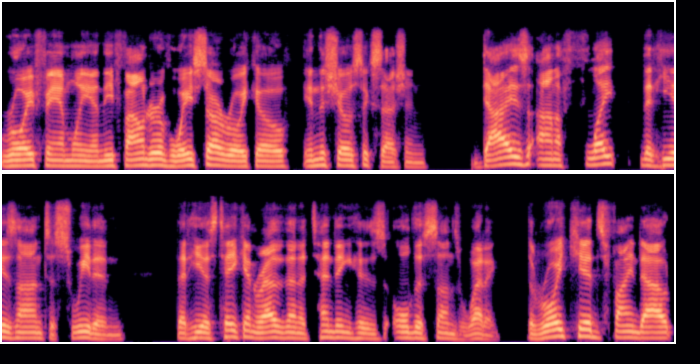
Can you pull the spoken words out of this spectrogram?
Roy family and the founder of Waystar Royco in the show Succession, dies on a flight that he is on to Sweden that he has taken rather than attending his oldest son's wedding. The Roy kids find out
